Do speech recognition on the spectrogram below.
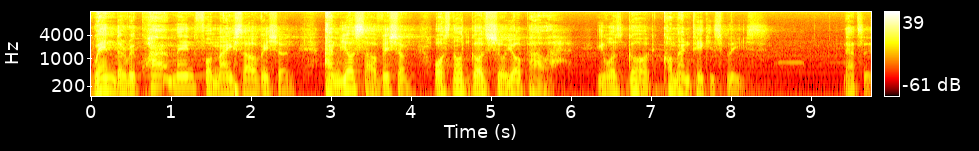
when the requirement for my salvation and your salvation was not God, show your power. It was God, come and take his place. That's it.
